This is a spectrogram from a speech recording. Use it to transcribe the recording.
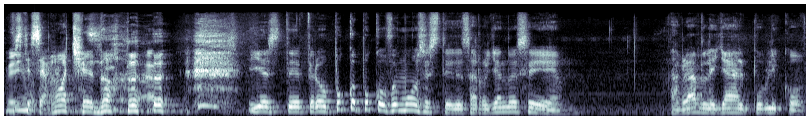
pues, que se moche, Sí, ¿no? claro. y este, pero poco a poco fuimos este, desarrollando ese... Hablarle ya al público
